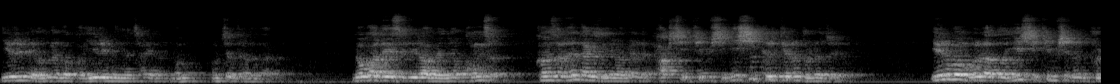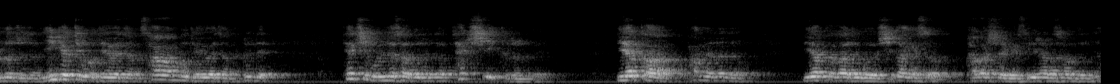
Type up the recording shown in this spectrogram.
이름이 없는 것과 이름 있는 차이는 엄- 엄청 다르다고. 노가다에서 일하면요. 건설 현장에서 일하면 박씨, 김씨, 이씨 그렇게는 불러줘요. 이름은 몰라도 이씨, 김씨는 불러주잖아요. 인격적으로 대화하잖아요. 사람으로 대화하잖아요. 근데 택시 운전사들은요. 택시 그러는 거예요. 니 아까 하면은요. 니 아까 가지고 시장에서 가발시장에서 일하는 사람들은요.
